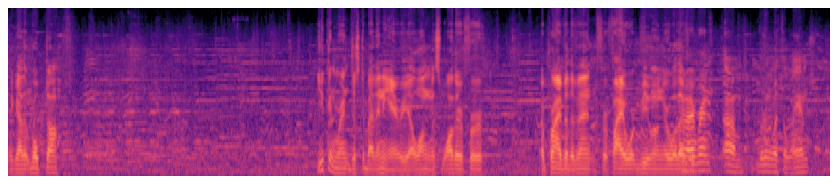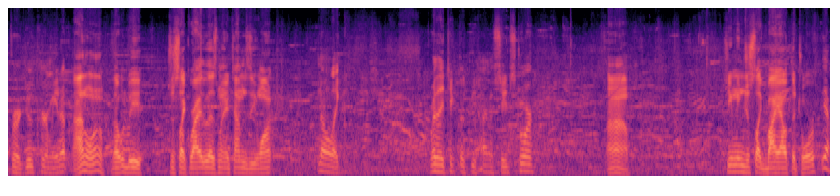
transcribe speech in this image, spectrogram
They got it roped off. You can rent just about any area along this water for a private event, for firework viewing or whatever. Can. I rent um, Living with the Land for a Goo Crew meetup? I don't know. That would be just like ride it as many times as you want. No, like where they take the behind the scenes tour. Oh. So you mean just like buy out the tour? Yeah.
